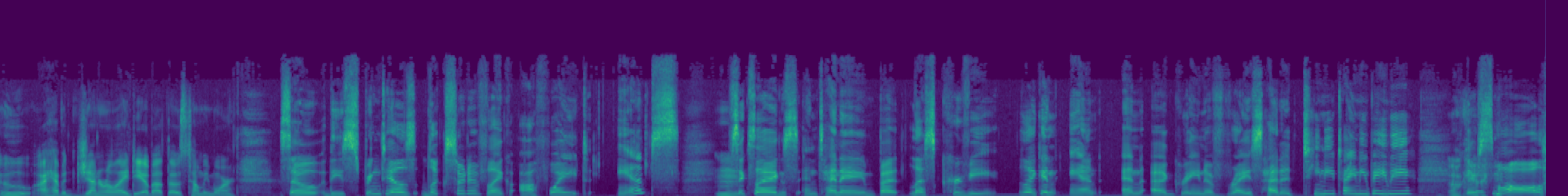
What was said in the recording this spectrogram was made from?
Ooh, I have a general idea about those. Tell me more. So, these springtails look sort of like off white ants, mm. six legs, antennae, but less curvy. Like an ant and a grain of rice had a teeny tiny baby. Okay. They're small,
